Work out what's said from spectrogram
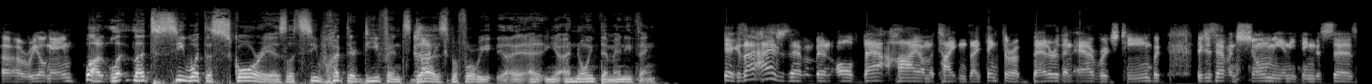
a, real game? Well, let, let's see what the score is. Let's see what their defense does before we uh, uh, you know, anoint them anything. Yeah, because I, I just haven't been all that high on the Titans. I think they're a better than average team, but they just haven't shown me anything that says,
